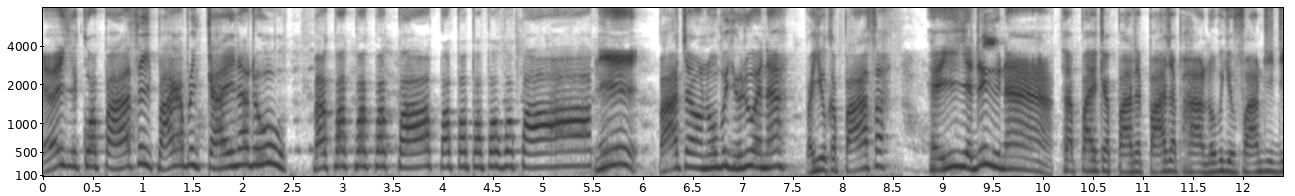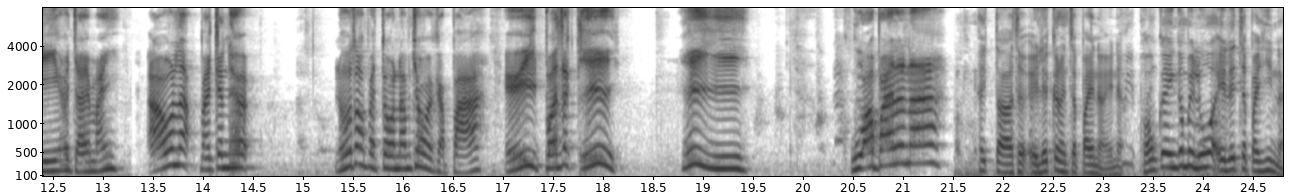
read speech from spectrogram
เอ้ยอย่ากลัวป๋าสิป๋าก็เป็นไก่นะดูปักปักปักปักปักปักปักปักปักปักปักนี่ป๋าจะเอาหนูไปอยู่ด้วยนะ ไปอยู่กับป๋าซะเฮ้ยอย่าดื้อนะถ้าไปกับป๋าแต่ป๋าจะพาหนูไปอยู่ฟาร์มที่ดีเข้าใจไหมเอาละไปกันเถอะ หนูต้องไปตัวน้ำโชคกับป๋าเฮ้ยเปิดสักทีเฮ้ย กูเอาไปแล้วนะ ให้ตาเธอะเอเล็กกำลังจะไปไหนเนี่ยผมก็เองก็ไม่รู้ว่าเอเล็กจะไปที่ไหน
